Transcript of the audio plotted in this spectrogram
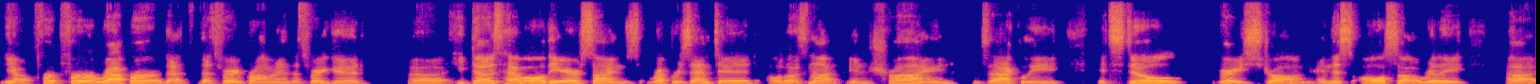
you know, for for a rapper, that that's very prominent. That's very good. Uh, he does have all the air signs represented, although it's not in trine exactly. It's still very strong, and this also really uh,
